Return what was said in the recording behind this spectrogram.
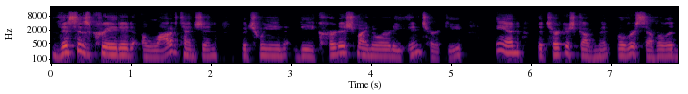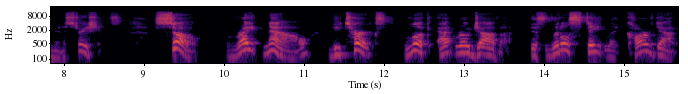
This has created a lot of tension between the Kurdish minority in Turkey and the Turkish government over several administrations. So, right now, the Turks look at Rojava, this little statelet carved out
